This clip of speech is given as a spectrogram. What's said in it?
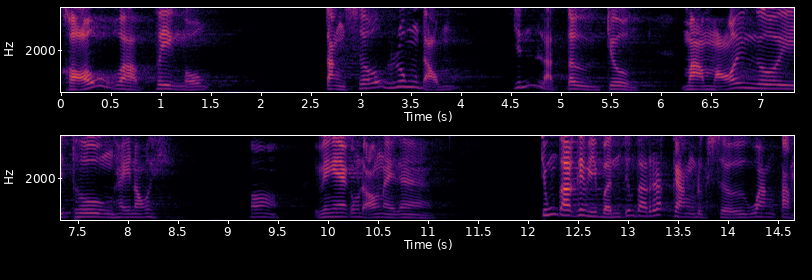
khổ và phiền muộn. Tần số rung động chính là từ trường mà mọi người thường hay nói. Đó vì nghe câu đoạn này nè, chúng ta khi bị bệnh, chúng ta rất cần được sự quan tâm.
